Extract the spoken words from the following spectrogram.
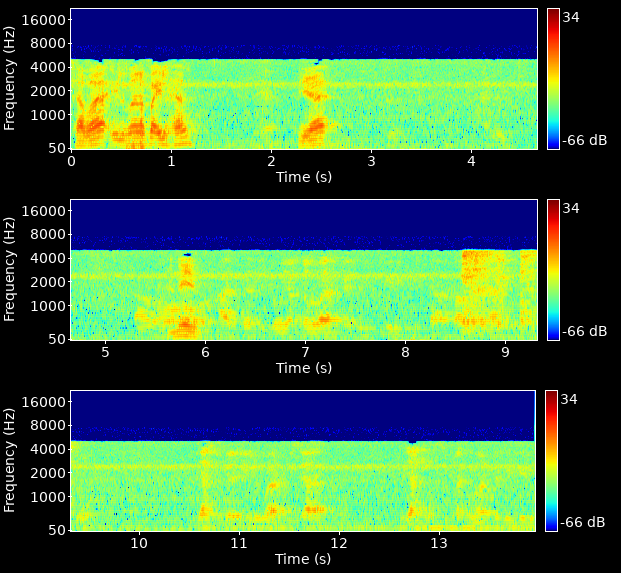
Siapa? Ilman apa Ilham? Ya. Ini ada itu yang keluar dari diri kita. Kalau itu yang sudah di luar bisa yang sudah keluar dari diri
